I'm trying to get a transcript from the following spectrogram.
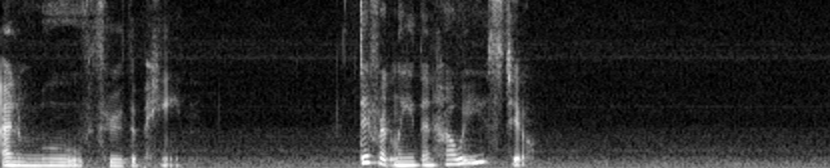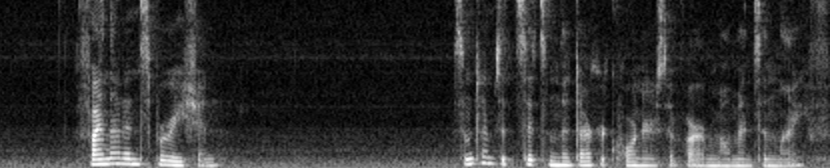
and move through the pain differently than how we used to. Find that inspiration. Sometimes it sits in the darker corners of our moments in life.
